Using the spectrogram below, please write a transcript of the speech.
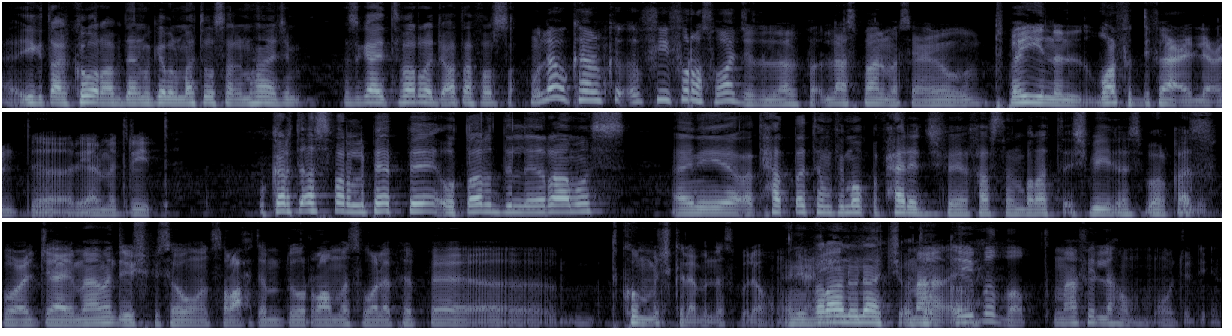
يقطع الكورة بدل ما قبل ما توصل المهاجم بس قاعد يتفرج واعطاه فرصة. ولو كان في فرص واجد لأس بالماس يعني وتبين الضعف الدفاعي اللي عند ريال مدريد. وكرت أصفر لبيبي وطرد لراموس يعني حطتهم في موقف حرج في خاصة مباراة اشبيليه الأسبوع القادم. الأسبوع الجاي ما أدري إيش بيسوون صراحة بدون راموس ولا بيبي آه، تكون مشكلة بالنسبة لهم. يعني فران وناتشو ما. إي بالضبط. ما في لهم موجودين.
